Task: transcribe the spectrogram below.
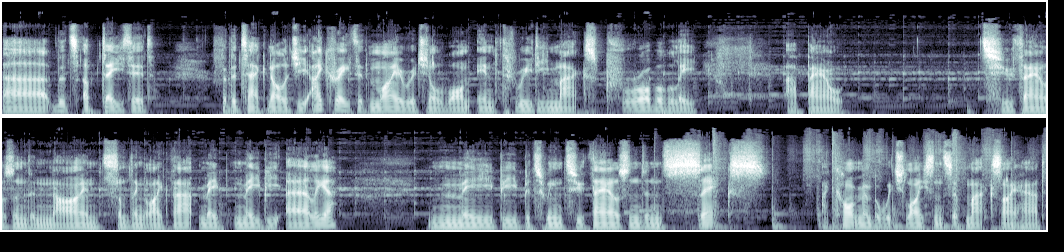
uh, that's updated for the technology. I created my original one in 3D Max probably about 2009, something like that, maybe, maybe earlier, maybe between 2006. I can't remember which license of Max I had,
